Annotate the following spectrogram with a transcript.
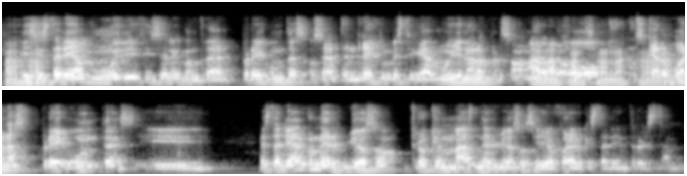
Ajá. Y sí estaría muy difícil encontrar preguntas, o sea, tendría que investigar muy bien a la persona, A la luego persona, buscar ajá. buenas preguntas y estaría algo nervioso, creo que más nervioso si yo fuera el que estaría entrevistando.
